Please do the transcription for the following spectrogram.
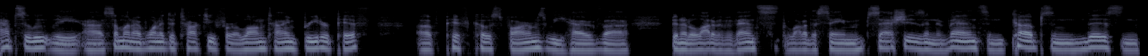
Absolutely. Uh, someone I've wanted to talk to for a long time, Breeder Piff of Piff Coast Farms. We have uh, been at a lot of events, a lot of the same sessions and events and cups and this, and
